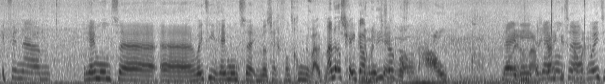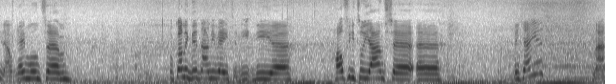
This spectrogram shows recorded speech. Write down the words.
Ik vind ehm Raymond, eh, eh, hoe heet hij? Raymond, eh, ik wil zeggen van het Groene Woud, maar dat is geen Ja, maar die is ook wel goed. Nou, nee, die Raymond, hoe heet hij nou? Raymond, ehm, hoe kan ik dit nou niet weten? Die, die half Italiaanse, weet jij het? Nou,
